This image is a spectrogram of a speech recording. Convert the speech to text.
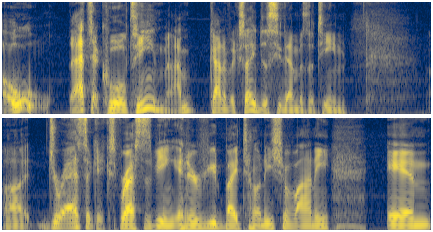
oh, that's a cool team. I'm kind of excited to see them as a team. Uh, Jurassic Express is being interviewed by Tony Schiavone, and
